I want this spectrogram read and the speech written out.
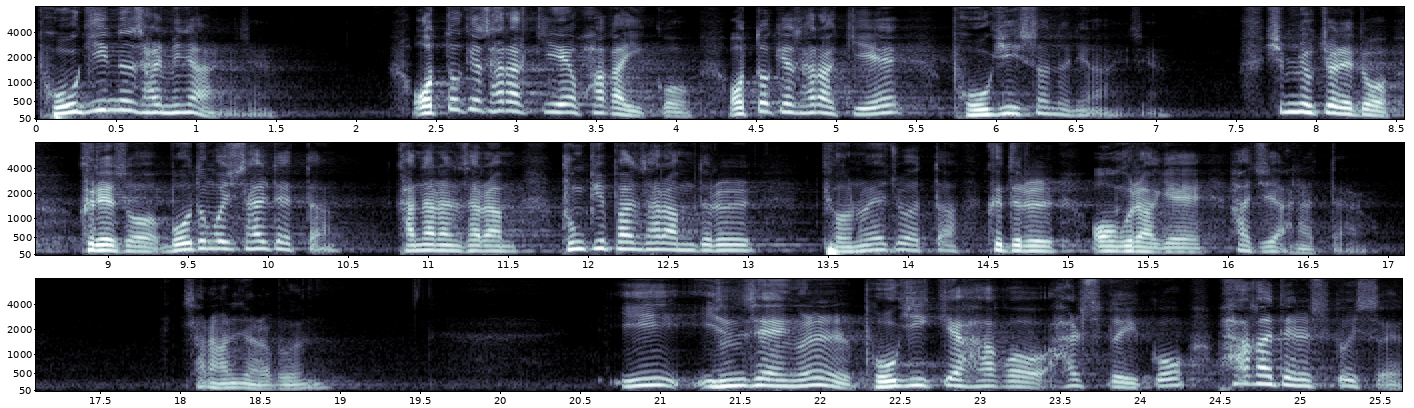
복이 있는 삶이냐. 어떻게 살았기에 화가 있고, 어떻게 살았기에 복이 있었느냐. 16절에도 그래서 모든 것이 잘 됐다. 가난한 사람, 궁핍한 사람들을 변호해 주었다. 그들을 억울하게 하지 않았다. 사랑하는 여러분, 이 인생을 복이 있게 하고 할 수도 있고 화가 될 수도 있어요.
